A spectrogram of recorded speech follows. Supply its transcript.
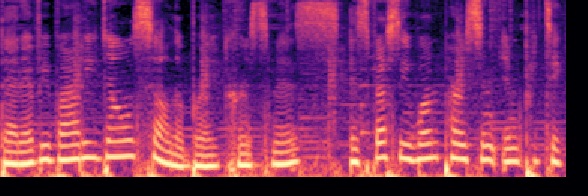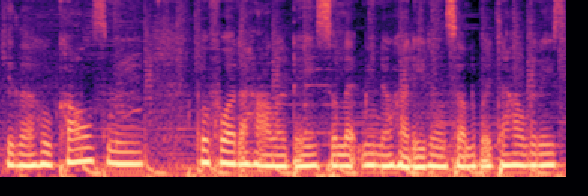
that everybody don't celebrate Christmas, especially one person in particular who calls me before the holidays to let me know how they don't celebrate the holidays.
